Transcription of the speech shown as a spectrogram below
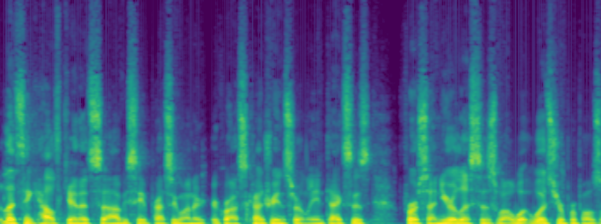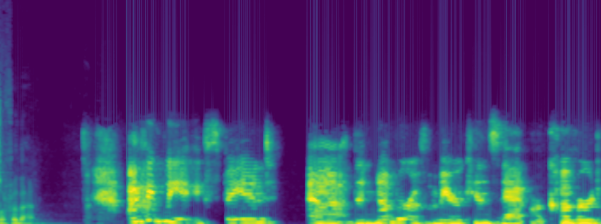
let's take healthcare? That's obviously a pressing one across the country and certainly in Texas. First on your list as well. What, what's your proposal for that? I think we expand uh, the number of Americans that are covered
